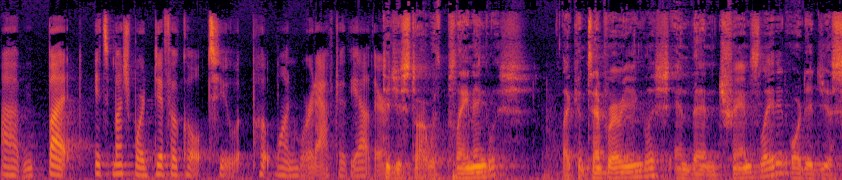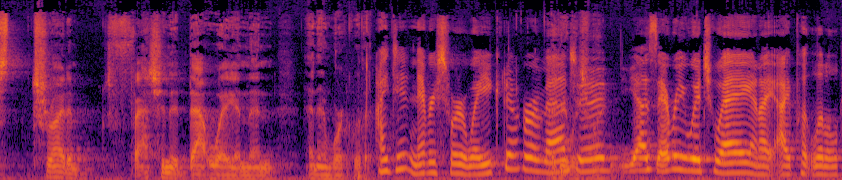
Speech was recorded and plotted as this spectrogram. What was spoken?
Um, but it's much more difficult to put one word after the other. Did you start with plain English, like contemporary English, and then translate it, or did you try to fashion it that way and then and then work with it? I did in every sort of way you could ever Every imagine. Yes, every which way, and I, I put little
